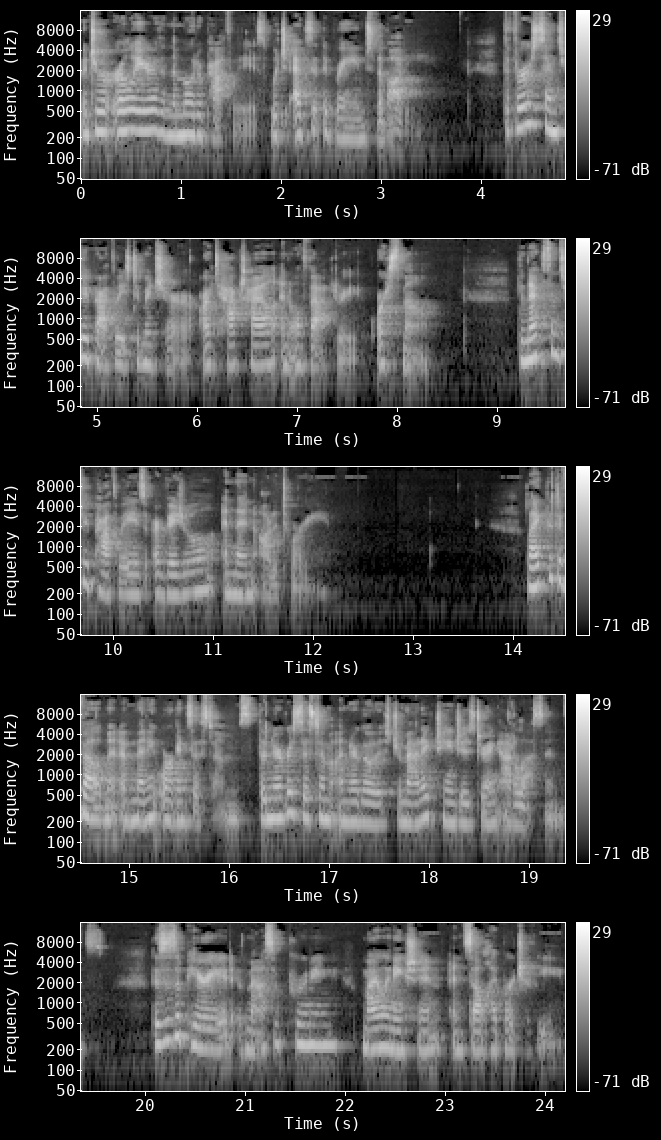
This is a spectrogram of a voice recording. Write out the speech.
mature earlier than the motor pathways, which exit the brain to the body. The first sensory pathways to mature are tactile and olfactory, or smell. The next sensory pathways are visual and then auditory. Like the development of many organ systems, the nervous system undergoes dramatic changes during adolescence. This is a period of massive pruning, myelination, and cell hypertrophy.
